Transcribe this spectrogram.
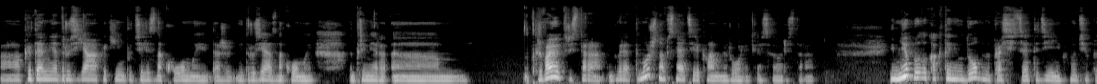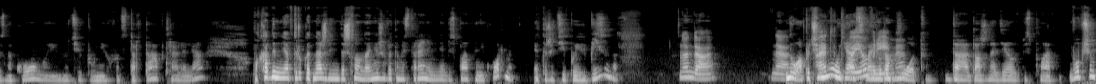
а, когда меня друзья какие-нибудь или знакомые, даже не друзья, а знакомые, например, эм, открывают ресторан и говорят, ты можешь нам снять рекламный ролик для своего ресторана? И мне было как-то неудобно просить за это денег. Ну, типа, знакомые, ну, типа, у них вот стартап, тра-ля-ля. Пока до меня вдруг однажды не дошло, но они же в этом ресторане меня бесплатно не кормят. Это же, типа, их бизнес. Ну, да. Да. Ну, а почему а я свою время? работу, да, должна делать бесплатно? В общем,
